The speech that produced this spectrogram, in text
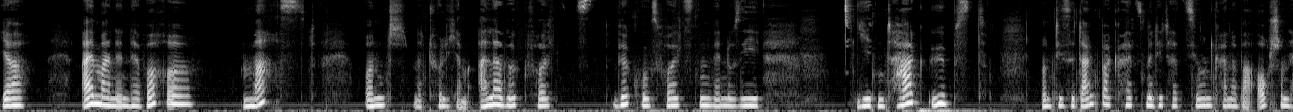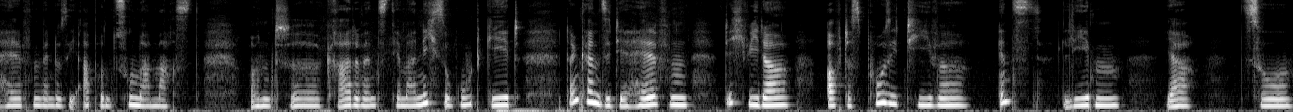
ja einmal in der Woche machst und natürlich am allerwirkungsvollsten, wenn du sie jeden Tag übst. Und diese Dankbarkeitsmeditation kann aber auch schon helfen, wenn du sie ab und zu mal machst. Und äh, gerade wenn es dir mal nicht so gut geht, dann kann sie dir helfen, dich wieder auf das Positive ins Leben ja zu,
